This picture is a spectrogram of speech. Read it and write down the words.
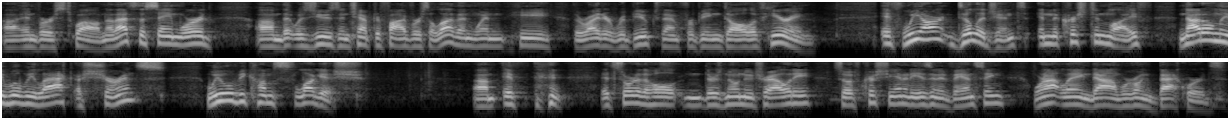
uh, in verse 12. Now, that's the same word um, that was used in chapter 5, verse 11, when he, the writer, rebuked them for being dull of hearing. If we aren't diligent in the Christian life, not only will we lack assurance, we will become sluggish. Um, if it's sort of the whole, there's no neutrality. So if Christianity isn't advancing, we're not laying down, we're going backwards.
